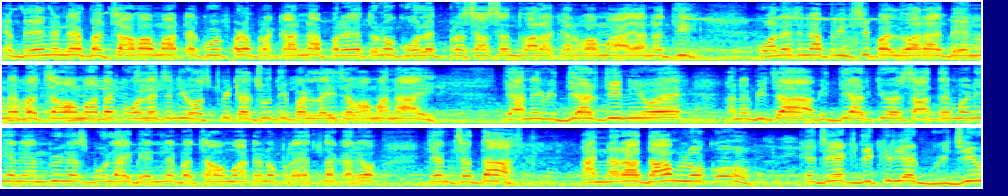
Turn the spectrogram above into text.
એ બેનને બચાવવા માટે કોઈ પણ પ્રકારના પ્રયત્નો કોલેજ પ્રશાસન દ્વારા કરવામાં આવ્યા નથી. કોલેજના પ્રિન્સિપલ દ્વારા એ બેનને બચાવવા માટે કોલેજની હોસ્પિટલ સુધી પણ લઈ જવામાં ના આવી. ત્યાંની વિદ્યાર્થીનીઓએ અને બીજા વિદ્યાર્થીઓએ સાથે મળી અને એમ્બ્યુલન્સ બોલાવી બેનને બચાવવા માટેનો પ્રયત્ન કર્યો. તેમ છતાં આ નરાધામ લોકો કે જે એક દીકરીએ જીવ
